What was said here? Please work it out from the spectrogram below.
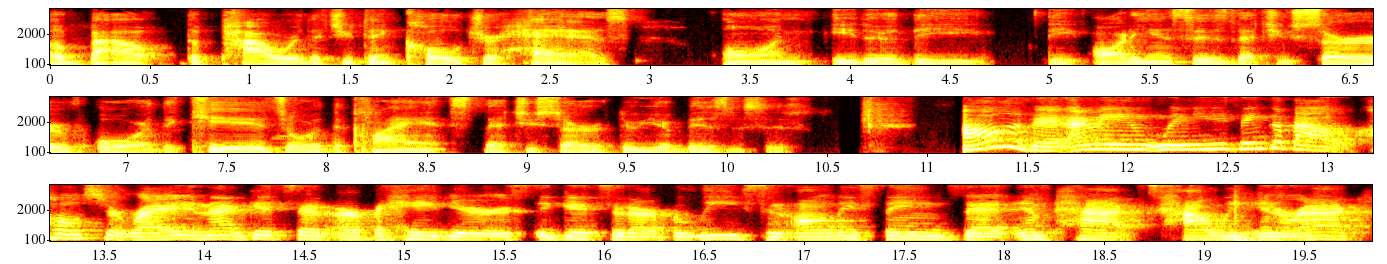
about the power that you think culture has on either the the audiences that you serve or the kids or the clients that you serve through your businesses? All of it. I mean, when you think about culture, right, and that gets at our behaviors, it gets at our beliefs and all these things that impact how we interact.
